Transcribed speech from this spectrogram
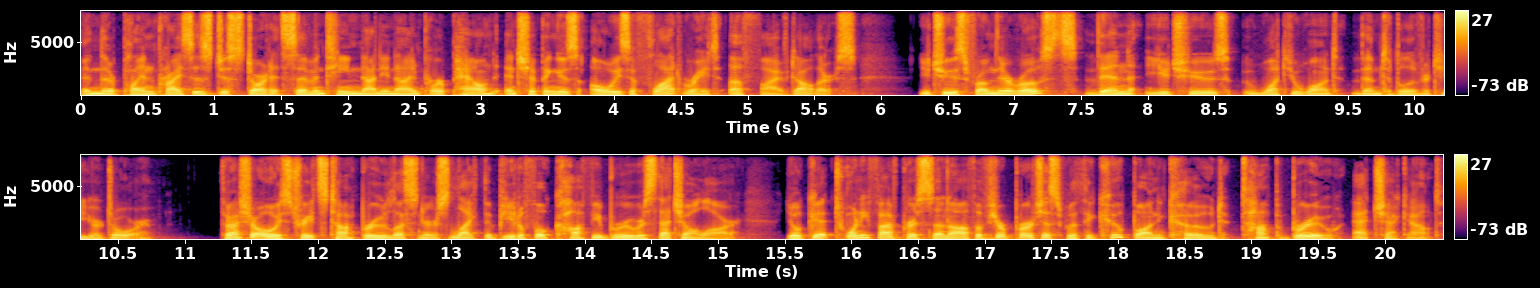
And their plan prices just start at $17.99 per pound, and shipping is always a flat rate of $5. You choose from their roasts, then you choose what you want them to deliver to your door. Thrasher always treats Top Brew listeners like the beautiful coffee brewers that y'all are. You'll get 25% off of your purchase with the coupon code TOPBREW at checkout.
